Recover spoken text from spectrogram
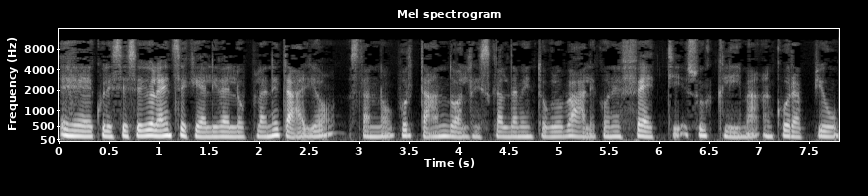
Eh, quelle stesse violenze che a livello planetario stanno portando al riscaldamento globale con effetti sul clima ancora più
